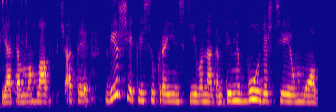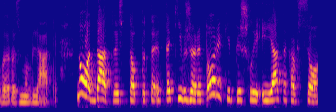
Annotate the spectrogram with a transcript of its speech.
Я там могла вивчати вірш якийсь український, і вона там ти не будеш цією мовою розмовляти. Ну от да, то есть, тобто такі вже риторики пішли, і я така все.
